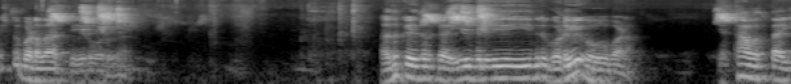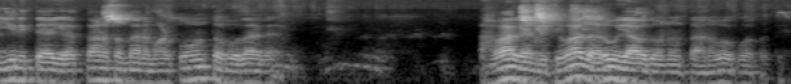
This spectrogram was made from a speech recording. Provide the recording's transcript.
ಎಷ್ಟು ಬಡದಾಡ್ತಿ ಇರುವವರೆಗೆ ಅದಕ್ಕೆ ಇದ್ರ ಇದ್ರ ಇದ್ರ ಗೊಡವಿಗೆ ಹೋಗಬೇಡ. ಯಥಾವತ್ತಾಗಿ ಈ ರೀತಿಯಾಗಿ ಅರ್ಥಾನುಸಂಧಾನ ಮಾಡ್ಕೊಂತ ಹೋದಾಗ ಅವಾಗ ನಿಜವಾದ ಅರಿವು ಯಾವುದು ಅನ್ನುವಂಥ ಅನುಭವ ಬರ್ತೈತಿ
